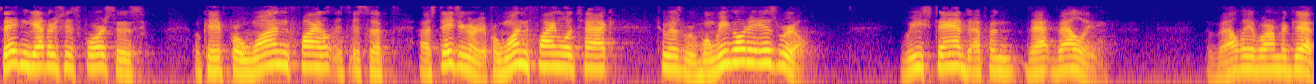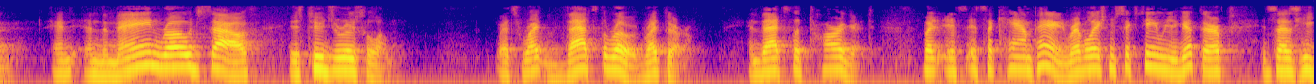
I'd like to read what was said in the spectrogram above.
Satan gathers his forces, okay, for one final, it's a, a staging area, for one final attack to Israel. When we go to Israel, we stand up in that valley, the valley of Armageddon, and, and the main road south is to Jerusalem. That's right. That's the road right there. And that's the target. But it's, it's a campaign. Revelation 16, when you get there, it says he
